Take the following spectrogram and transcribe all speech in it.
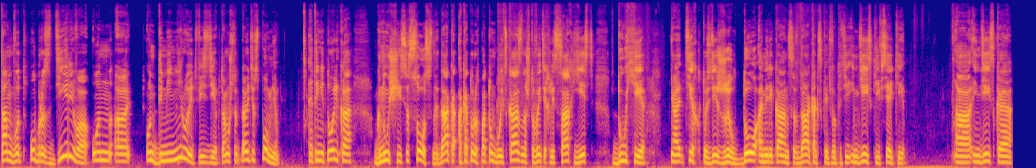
там вот образ дерева, он, э, он доминирует везде, потому что, давайте вспомним, это не только гнущиеся сосны, да, о которых потом будет сказано, что в этих лесах есть духи тех, кто здесь жил до американцев, да, как сказать, вот эти индейские всякие, а, индейская,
